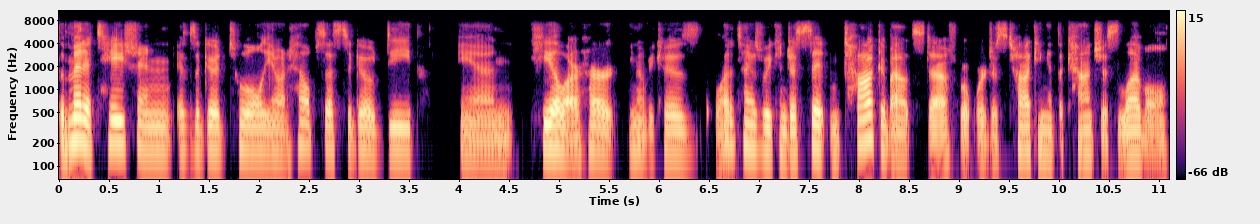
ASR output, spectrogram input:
the meditation is a good tool. You know, it helps us to go deep and heal our heart, you know, because a lot of times we can just sit and talk about stuff, but we're just talking at the conscious level.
